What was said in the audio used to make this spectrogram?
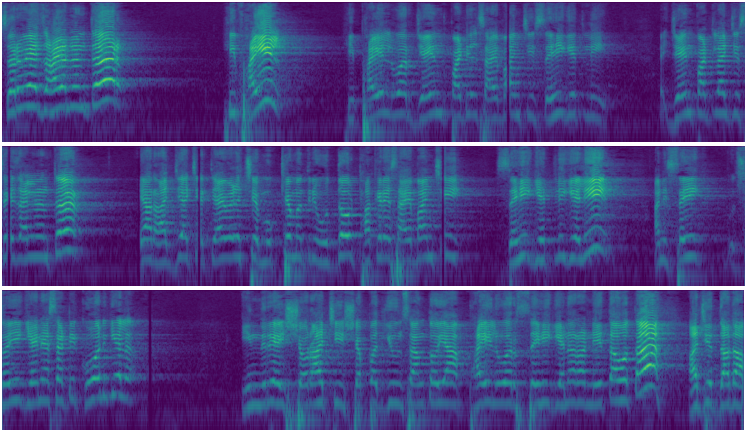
सर्वे झाल्यानंतर ही फाईल ही फाईलवर जयंत पाटील साहेबांची सही घेतली. जयंत पाटलांची सही झाल्यानंतर या राज्याचे त्यावेळेचे मुख्यमंत्री उद्धव ठाकरे साहेबांची सही घेतली गेली आणि सही सही घेण्यासाठी कोण गेलं? इंद्रेश्वराची शपथ घेऊन सांगतो या फाईलवर सही घेणारा नेता होता अजितदादा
